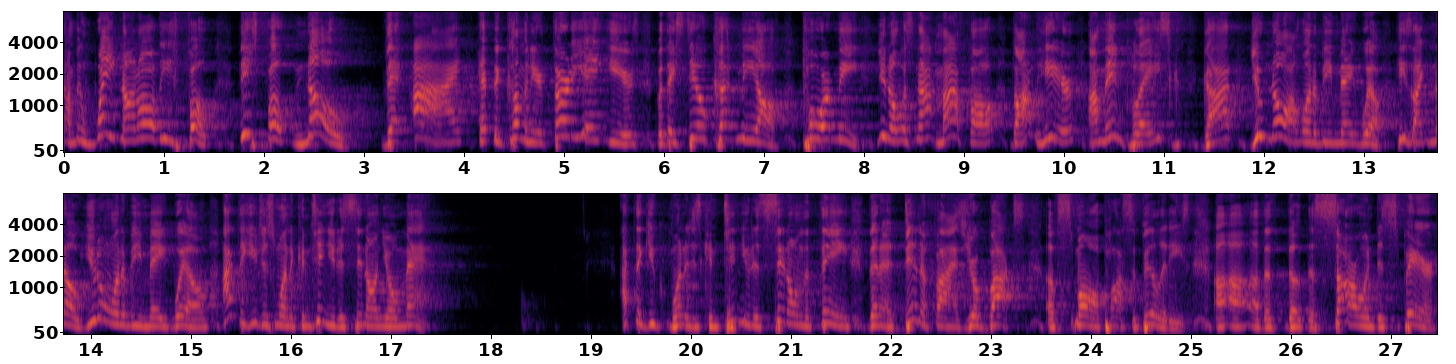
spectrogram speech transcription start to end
I've been waiting on all these folk these folk know that I have been coming here 38 years, but they still cut me off. Poor me. You know, it's not my fault, but I'm here, I'm in place. God, you know I want to be made well. He's like, No, you don't want to be made well. I think you just want to continue to sit on your mat. I think you want to just continue to sit on the thing that identifies your box of small possibilities, uh, uh, uh the, the, the sorrow and despair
